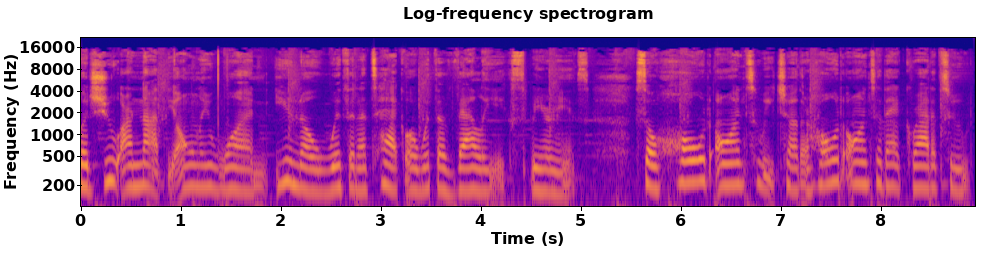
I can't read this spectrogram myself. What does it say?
but you are not the only one, you know, with an attack or with a valley experience. So hold on to each other. Hold on to that gratitude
